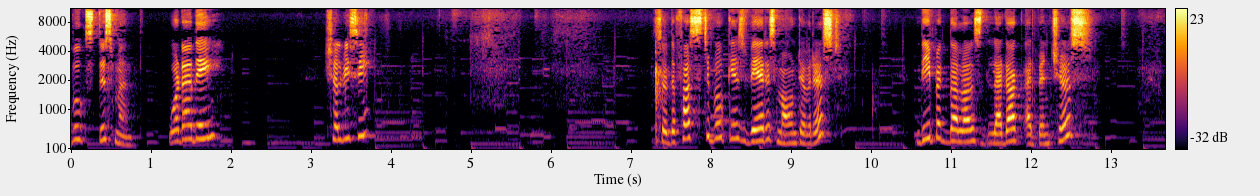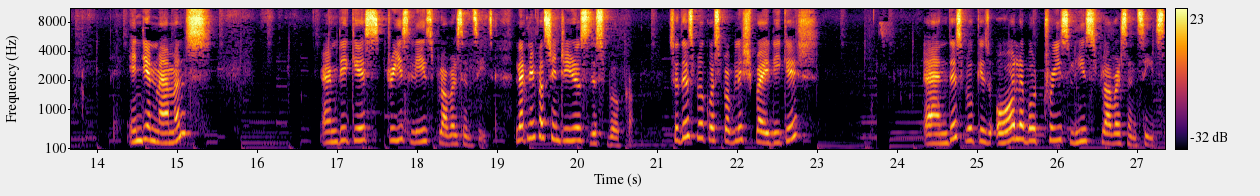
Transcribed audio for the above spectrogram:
books this month. What are they? Shall we see? So the first book is Where is Mount Everest? Deepak Dalal's Ladakh Adventures, Indian Mammals, MDK's Trees, Leaves, Flowers and Seeds. Let me first introduce this book. So this book was published by DK and this book is all about trees, leaves, flowers and seeds.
